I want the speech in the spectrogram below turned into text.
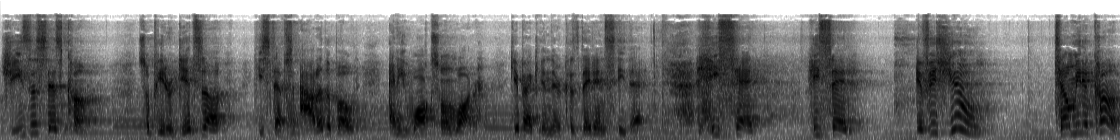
Jesus says, Come. So Peter gets up, he steps out of the boat, and he walks on water. Get back in there because they didn't see that. He said, He said, If it's you, tell me to come.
